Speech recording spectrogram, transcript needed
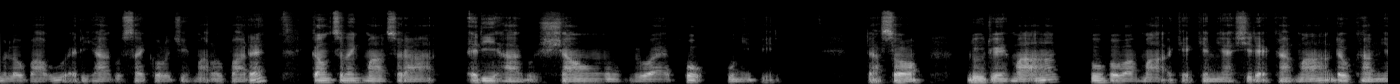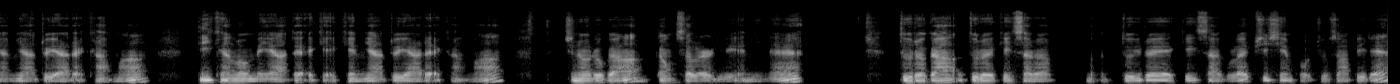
မလို့ပါဘူးအဲ့ဒီဟာကို psychology မှာလို့ပါတယ် counseling မှာဆိုတာအဲ့ဒီဟာကိုရှောင်းလွယ်ဖို့ကူညီပေးတယ်ဒါဆိုလူတွေမှာ ကိုယ်ဘဝမှာအခက်အခဲများရှိတဲ့အခါမှာဒုက္ခများများတွေ့ရတဲ့အခါမှာတီးခံလို့မရတဲ့အခက်အခဲများတွေ့ရတဲ့အခါမှာကျွန်တော်တို့က counselor တွေအနေနဲ့သူတို့ကသူတို့ကိစ္စတော့သူရဲ့ကိစ္စကိုလည်းဖြည့်ရှင်းဖို့ကြိုးစားပေးတယ်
